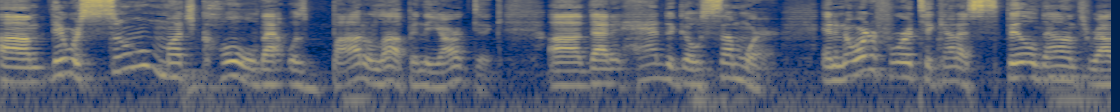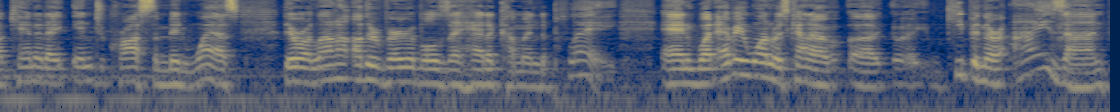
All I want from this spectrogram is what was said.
Um, there was so much coal that was bottled up in the Arctic uh, that it had to go somewhere. And in order for it to kind of spill down throughout Canada into across the Midwest, there were a lot of other variables that had to come into play. And what everyone was kind of uh, uh, keeping their eyes on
